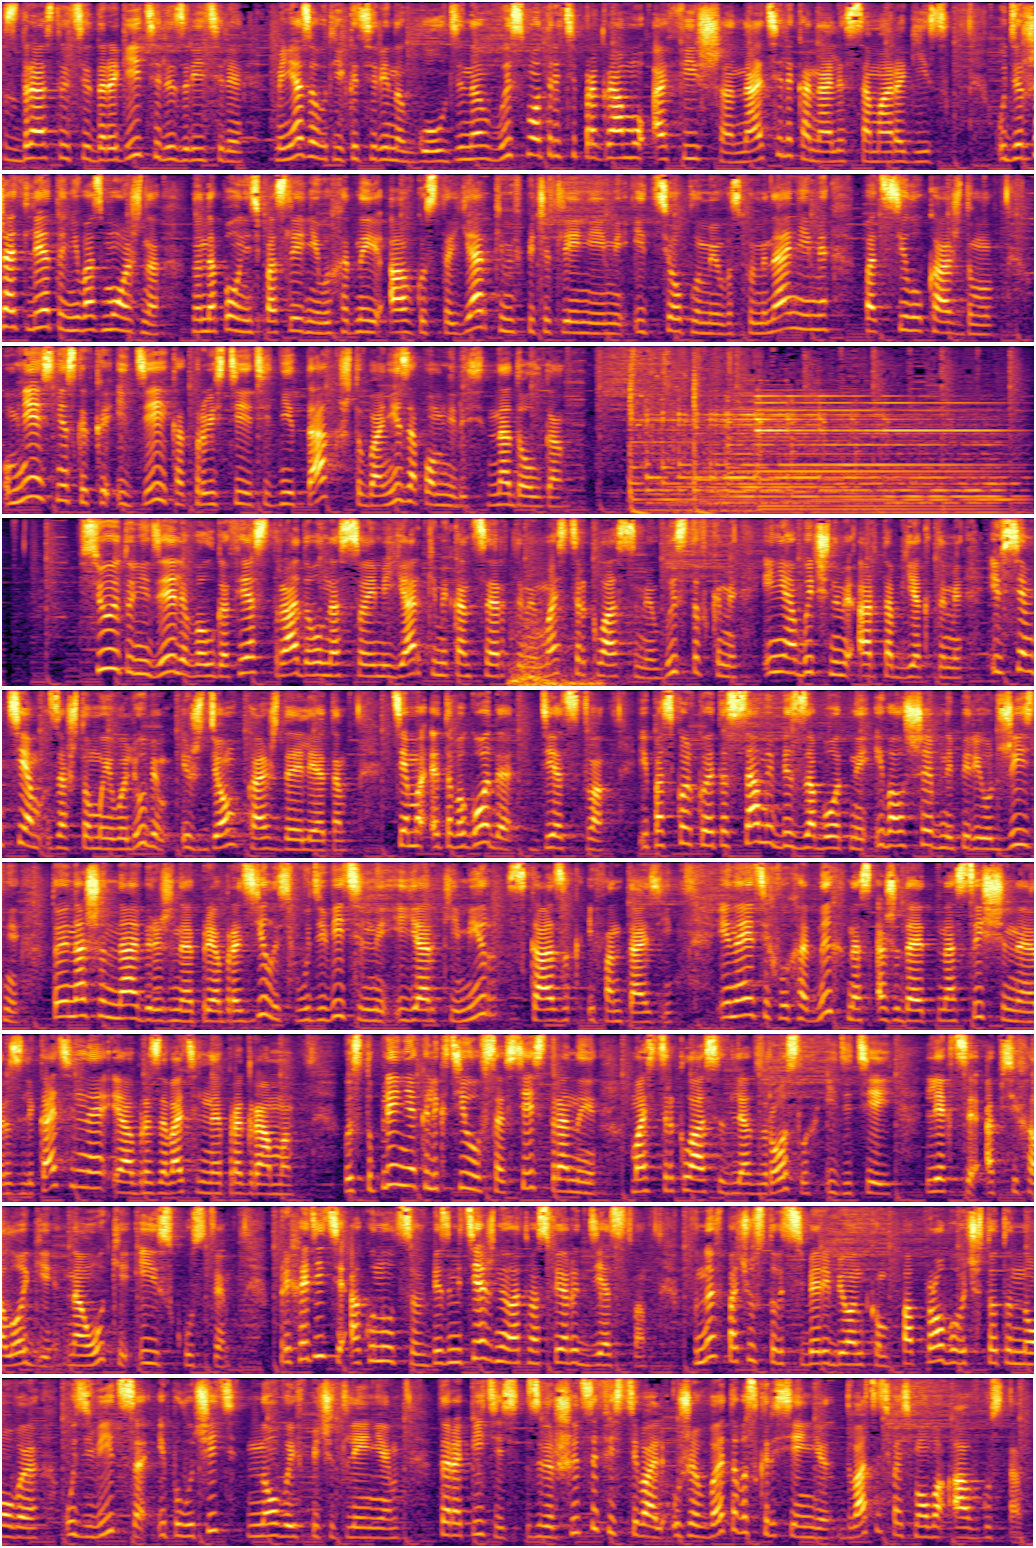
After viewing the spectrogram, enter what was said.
Здравствуйте, дорогие телезрители! Меня зовут Екатерина Голдина. Вы смотрите программу «Афиша» на телеканале «Самара ГИС». Удержать лето невозможно, но наполнить последние выходные августа яркими впечатлениями и теплыми воспоминаниями под силу каждому. У меня есть несколько идей, как провести эти дни так, чтобы они запомнились надолго. Всю эту неделю Волгофест радовал нас своими яркими концертами, мастер-классами, выставками и необычными арт-объектами, и всем тем, за что мы его любим и ждем каждое лето. Тема этого года – детство. И поскольку это самый беззаботный и волшебный период жизни, то и наша набережная преобразилась в удивительный и яркий мир сказок и фантазий. И на этих выходных нас ожидает насыщенная, развлекательная и образовательная программа. Выступления коллективов со всей страны, мастер-классы для взрослых и детей, лекции о психологии, науке и искусстве. Приходите окунуться в безмятежную атмосферу детства, вновь почувствовать себя ребенком, попробовать что-то новое, удивиться и получить новые впечатления. Торопитесь, завершится фестиваль уже в это воскресенье, 28 августа.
